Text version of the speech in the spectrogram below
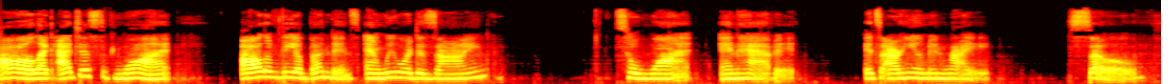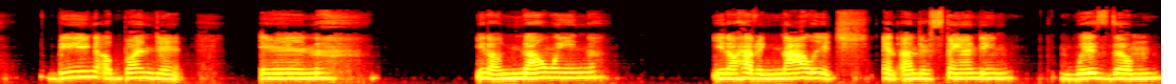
all. Like I just want all of the abundance. And we were designed to want and have it. It's our human right. So being abundant in, you know, knowing, you know, having knowledge and understanding, wisdom,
